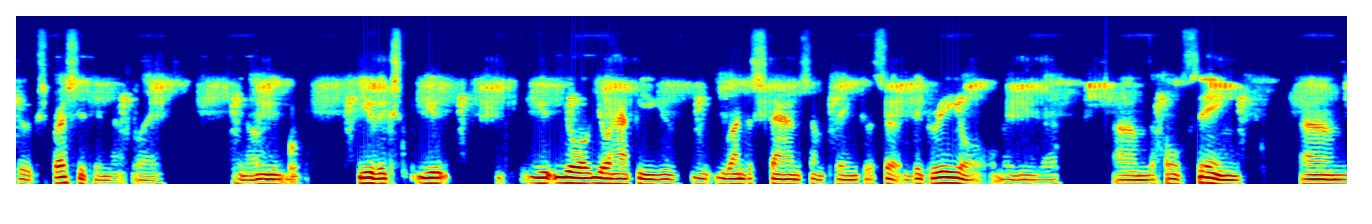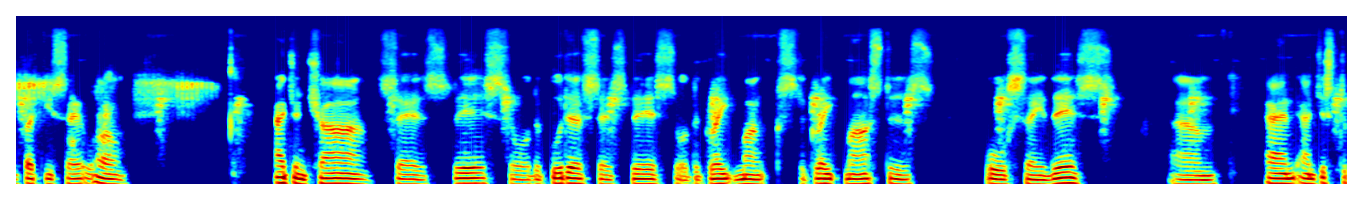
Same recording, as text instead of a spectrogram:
to express it in that way. You know, you you've you you you're you're happy you you, you understand something to a certain degree or, maybe the um, the whole thing. Um, but you say well Ajahn Chah says this or the Buddha says this or the great monks the great masters all say this. Um, and and just to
